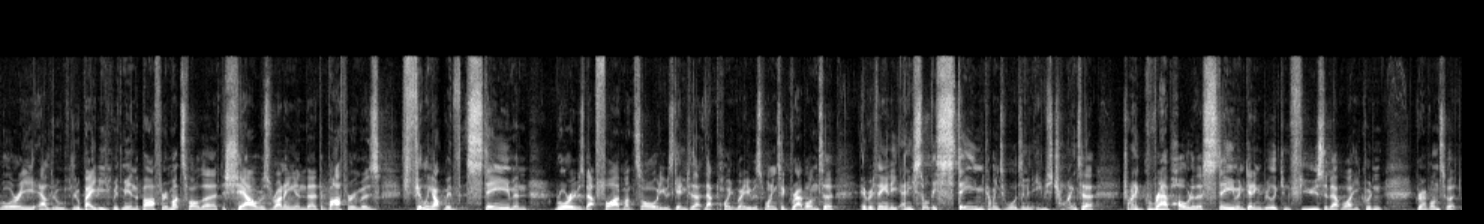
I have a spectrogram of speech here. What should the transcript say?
Rory, our little, little baby, with me in the bathroom once while the, the shower was running and the, the bathroom was filling up with steam. And Rory was about five months old. He was getting to that, that point where he was wanting to grab onto everything. And he, and he saw this steam coming towards him and he was trying to, trying to grab hold of the steam and getting really confused about why he couldn't grab onto it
